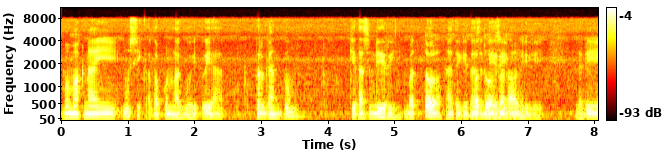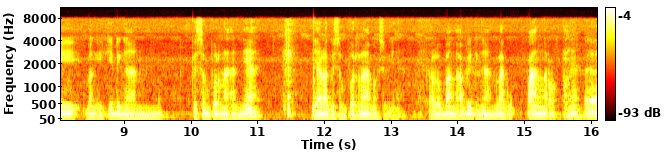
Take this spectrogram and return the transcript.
memaknai musik ataupun lagu itu ya tergantung kita sendiri betul hati kita Betul sendiri Bang sekali. Iki. Jadi Bang Iki dengan kesempurnaannya ya lagu sempurna maksudnya. Kalau Bang Abi dengan lagu punk rocknya. ya,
